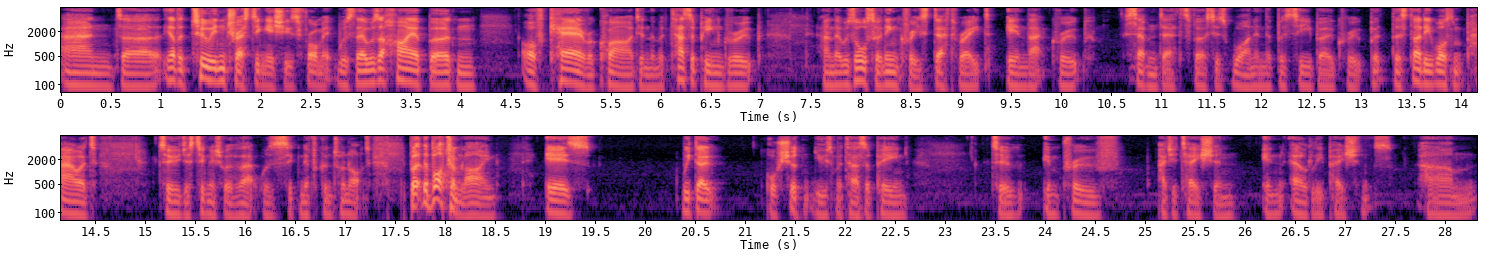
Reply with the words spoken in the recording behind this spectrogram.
And uh, the other two interesting issues from it was there was a higher burden of care required in the mirtazapine group, and there was also an increased death rate in that group seven deaths versus one in the placebo group. But the study wasn't powered to distinguish whether that was significant or not. But the bottom line is we don't or shouldn't use mirtazapine to improve agitation in elderly patients. Um,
